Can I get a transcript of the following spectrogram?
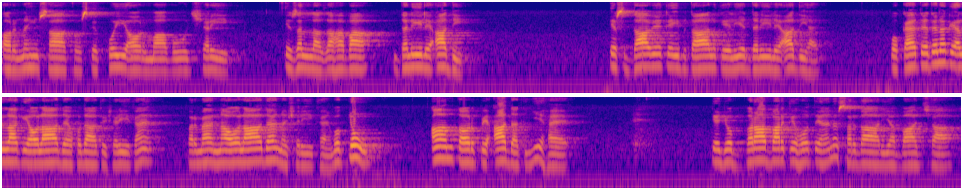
اور نہیں ساتھ اس کے کوئی اور معبود شریک۔ از اللہ ذہبہ دلیل عادی اس دعوے کے ابتال کے لیے دلیل عادی ہے۔ وہ کہتے تھے نا کہ اللہ کی اولاد ہے، خدا کے شریک ہیں۔ پر میں نہ اولاد ہے، نہ شریک ہیں۔ وہ کیوں؟ عام طور پہ عادت یہ ہے کہ جو برابر کے ہوتے ہیں نا، سردار یا بادشاہ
